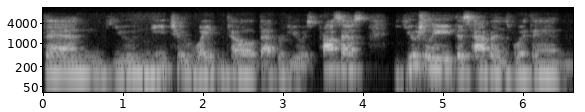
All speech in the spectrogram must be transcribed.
then you need to wait until that review is processed. Usually this happens within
